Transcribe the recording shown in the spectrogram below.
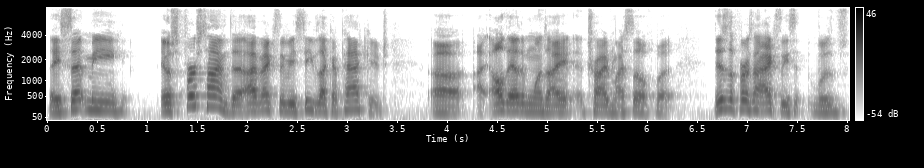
They sent me, it was first time that I've actually received like a package. Uh, I, all the other ones I tried myself, but this is the first time I actually was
